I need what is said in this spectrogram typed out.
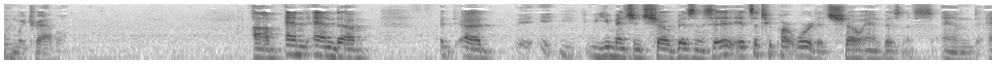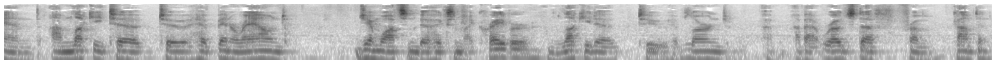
when we travel. Um, and and uh, uh, you mentioned show business. It's a two-part word. It's show and business, and and I'm lucky to to have been around Jim Watson, Bill Hicks, and Mike Craver. I'm lucky to to have learned uh, about road stuff from Compton,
